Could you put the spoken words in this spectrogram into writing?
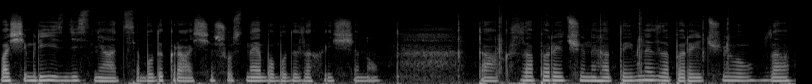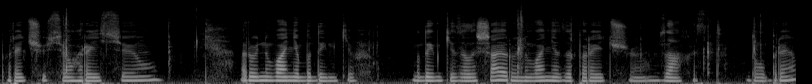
Ваші мрії здійсняться, буде краще, щось небо буде захищено. Так, заперечую негативне, заперечую, заперечую всю агресію. Руйнування будинків. Будинки залишаю, руйнування заперечую. Захист. Добре.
